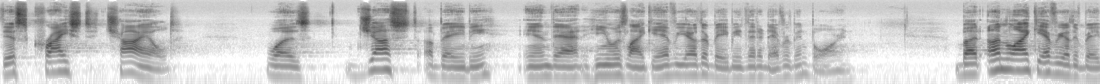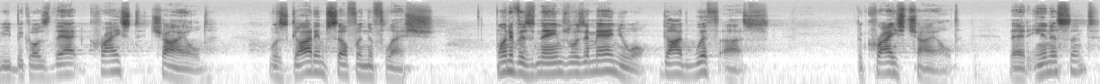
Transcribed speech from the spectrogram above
This Christ child was just a baby in that he was like every other baby that had ever been born. But unlike every other baby, because that Christ child was God Himself in the flesh. One of His names was Emmanuel, God with us. The Christ child, that innocent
